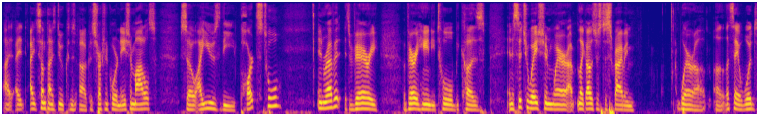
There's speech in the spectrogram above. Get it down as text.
I, I, I sometimes do con- uh, construction coordination models, so I use the parts tool in Revit. It's very a very handy tool because in a situation where, like I was just describing, where uh, uh, let's say a wood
